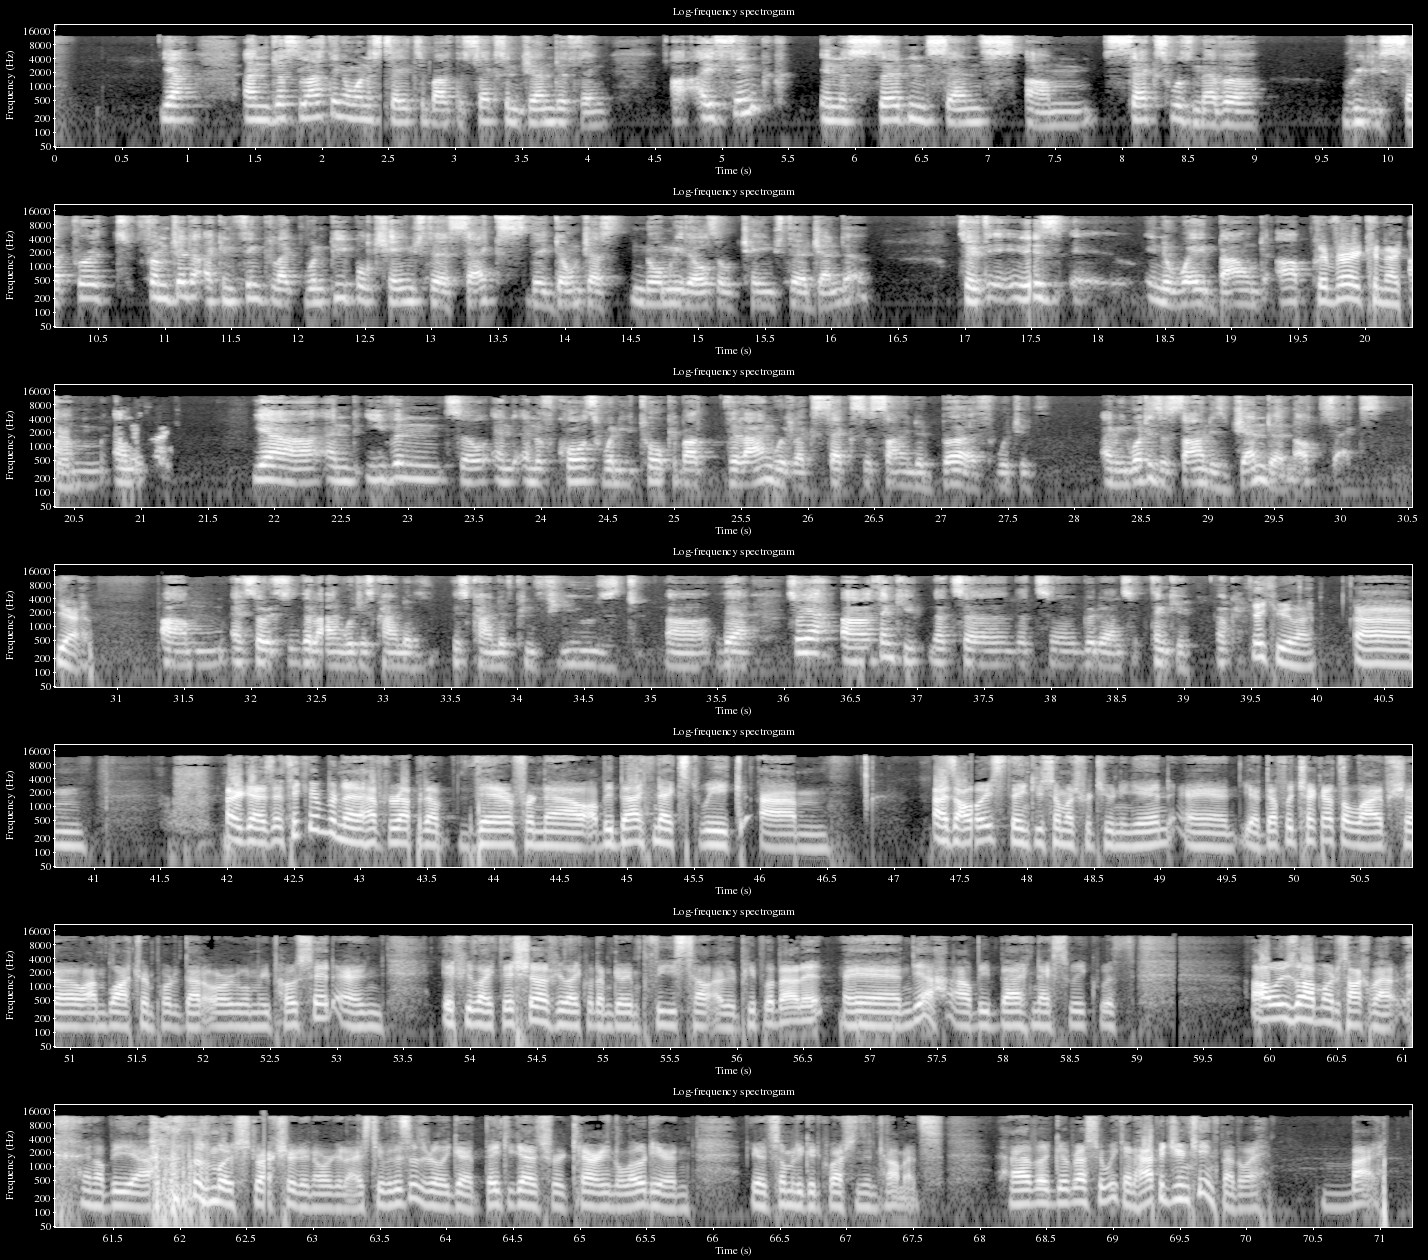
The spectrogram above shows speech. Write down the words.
Yeah, and just last thing I want to say, it's about the sex and gender thing. I think, in a certain sense, um, sex was never really separate from gender. I can think like when people change their sex, they don't just normally they also change their gender. So it, it is in a way bound up. They're very connected. Um, and yeah, and even so, and and of course, when you talk about the language like sex assigned at birth, which is, I mean, what is assigned is gender, not sex. yeah. Um, and so it's, the language is kind of is kind of confused uh, there. So yeah, uh, thank you. That's a that's a good answer. Thank you. Okay. Thank you, Eli. Um, all right, guys. I think I'm going to have to wrap it up there for now. I'll be back next week. Um, as always, thank you so much for tuning in. And yeah, definitely check out the live show on blockedandreported.org when we post it. And if you like this show, if you like what I'm doing, please tell other people about it. And yeah, I'll be back next week with always a lot more to talk about. And I'll be uh, a little more structured and organized too. But this was really good. Thank you guys for carrying the load here. And you had so many good questions and comments. Have a good rest of your weekend. Happy Juneteenth, by the way. Bye.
